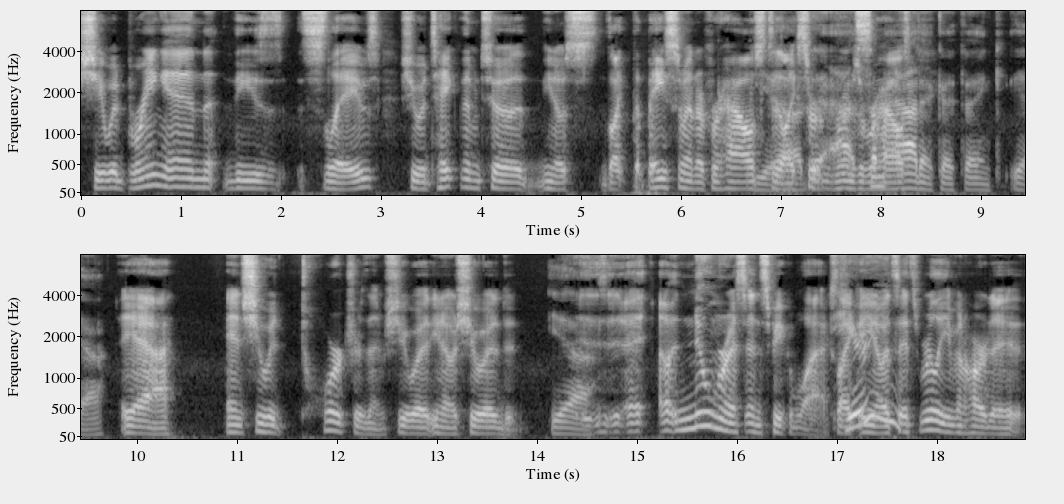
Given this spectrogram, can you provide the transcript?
She would bring in these slaves. She would take them to you know like the basement of her house to like certain a- rooms of her house. attic, I think. Yeah, Yeah. And she would torture them. She would, you know, she would yeah. uh, uh, numerous unspeakable acts. Like you know, it's it's really even hard to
